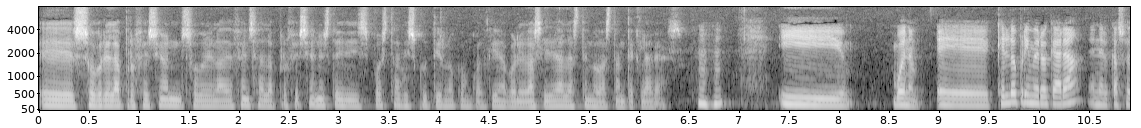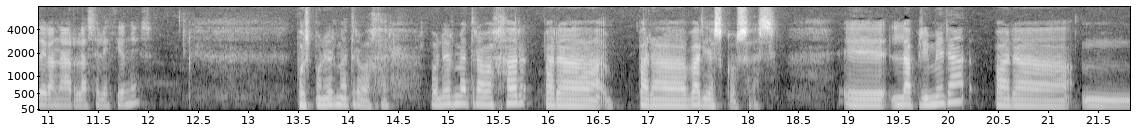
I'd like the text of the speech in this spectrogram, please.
eh, sobre la profesión, sobre la defensa de la profesión, estoy dispuesta a discutirlo con cualquiera, porque las ideas las tengo bastante claras. Y bueno, eh, ¿qué es lo primero que hará en el caso de ganar las elecciones? Pues ponerme a trabajar. Ponerme a trabajar para, para varias cosas. Eh, la primera, para mm,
